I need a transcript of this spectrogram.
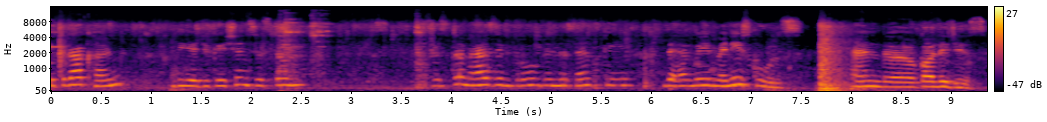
Uttarakhand, the education system system has improved in the sense that they have made many schools and uh, colleges,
